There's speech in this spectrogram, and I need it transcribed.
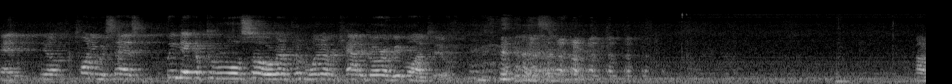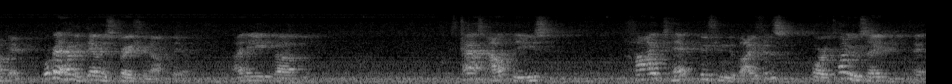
And, you know, Tony says, we make up the rules, so we're going to put them in whatever category we want to. okay, we're going to have a demonstration up there. I need uh, to pass out these high-tech fishing devices, or as Tony would say, eh,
